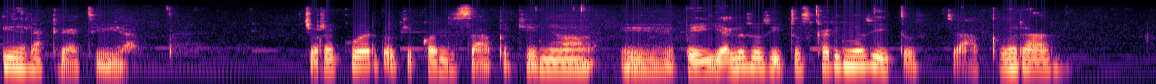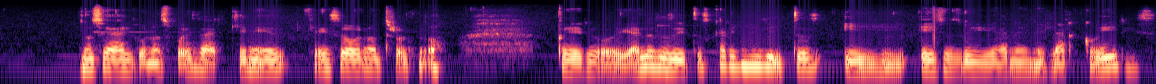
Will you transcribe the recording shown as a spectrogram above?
y de la creatividad. Yo recuerdo que cuando estaba pequeña eh, veía los ositos cariñositos, ya podrán no sé, algunos pueden saber quién es, son, otros no. Pero veía los ositos cariñositos y ellos vivían en el arco iris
